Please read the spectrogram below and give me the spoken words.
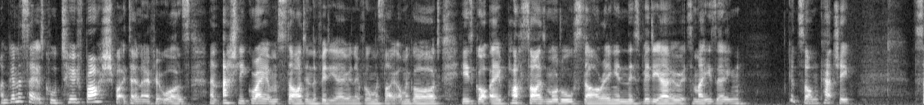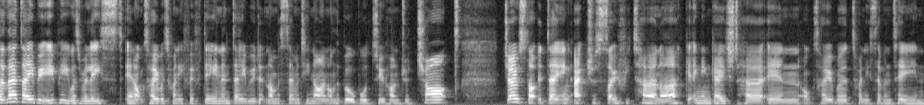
I'm going to say it was called Toothbrush, but I don't know if it was. And Ashley Graham starred in the video, and everyone was like, oh my god, he's got a plus size model starring in this video. It's amazing. Good song, catchy. So their debut EP was released in October 2015 and debuted at number 79 on the Billboard 200 chart. Joe started dating actress Sophie Turner, getting engaged to her in October 2017.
